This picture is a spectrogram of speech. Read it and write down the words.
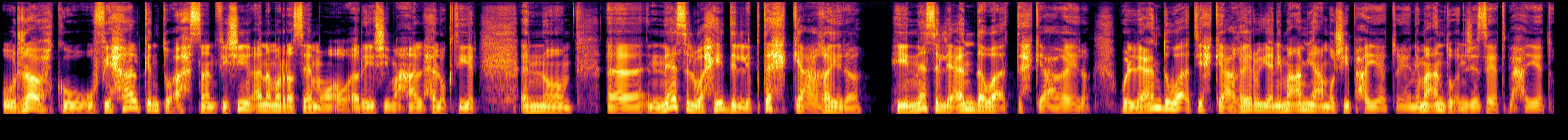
ورجعوا احكوا. وفي حال كنتوا أحسن في شيء أنا مرة سامعه أو قريه شيء محل حلو كتير إنه آه الناس الوحيده اللي بتحكي على غيرها هي الناس اللي عندها وقت تحكي على غيرها واللي عنده وقت يحكي على غيره يعني ما عم يعمل شيء بحياته يعني ما عنده إنجازات بحياته.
